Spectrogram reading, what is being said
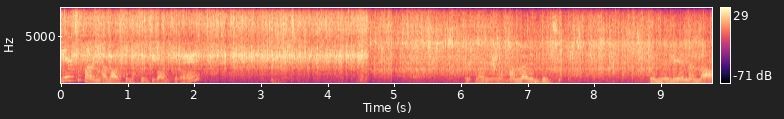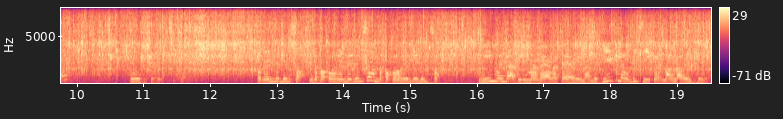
டேஸ்ட் பாருங்கள் நல்லாயிருக்கும் நான் செஞ்சு காமிக்கிறேன். இப்போ பாருங்கள் நல்லா வெந்துருச்சு. எண்ணெயிலேயே நல்லா ரோஸ்ட் வச்சுக்கலாம். ஒரு ரெண்டு நிமிஷம். இந்த பக்கம் ஒரு ரெண்டு நிமிஷம் அந்த பக்கம் ஒரு ரெண்டு நிமிஷம். மீன் வந்து அதிகமாக வேக தேவையில்லை. அந்த ஹீட்டில் வந்து சீக்கிரம் நல்லா வெந்துடும்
